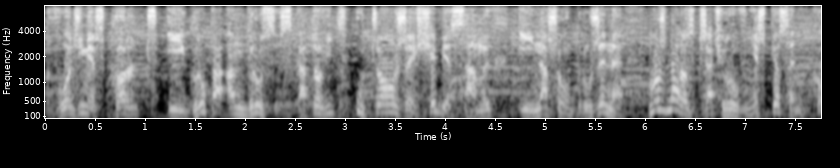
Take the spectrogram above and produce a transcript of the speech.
Włodzimierz Korcz i grupa Andrusy z Katowic uczą, że siebie samych i naszą drużynę można rozgrzać również piosenką.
